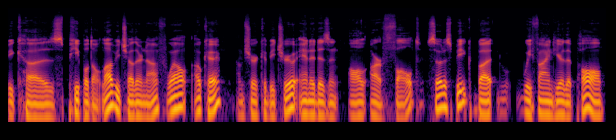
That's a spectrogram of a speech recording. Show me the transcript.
because people don't love each other enough, well, okay, I'm sure it could be true, and it isn't all our fault, so to speak. But we find here that Paul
